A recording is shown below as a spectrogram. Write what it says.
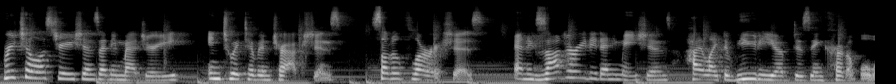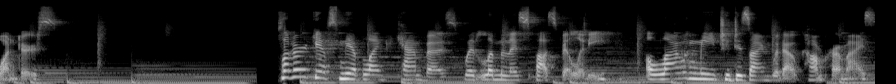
Rich illustrations and imagery, intuitive interactions, subtle flourishes, and exaggerated animations highlight the beauty of these incredible wonders. Flutter gives me a blank canvas with limitless possibility, allowing me to design without compromise.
